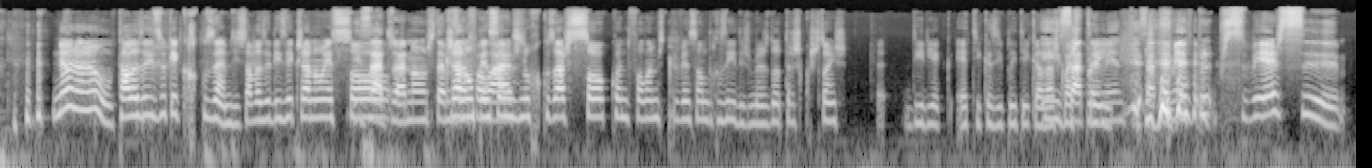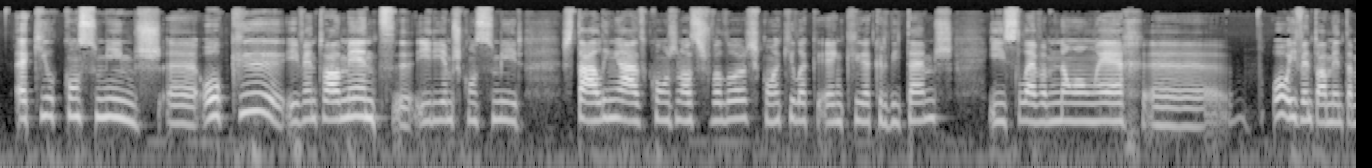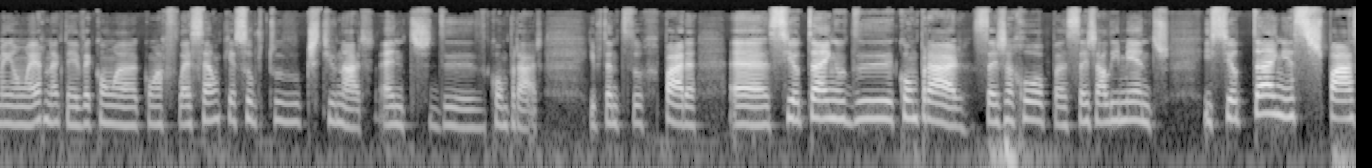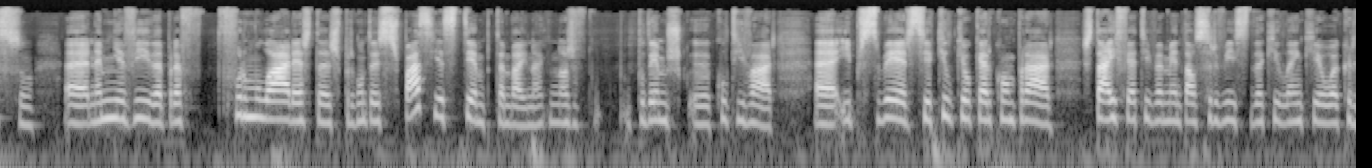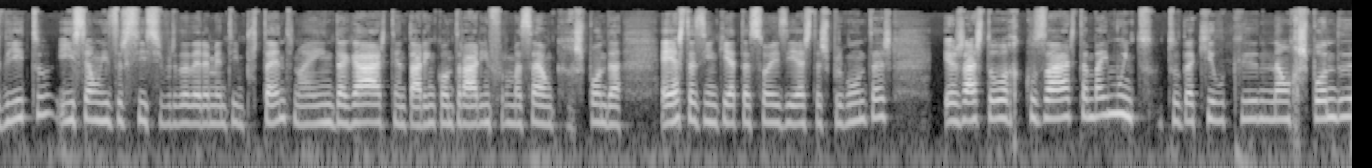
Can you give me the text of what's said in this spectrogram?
Não, não, não. Estavas a dizer o que é que recusamos e estavas a dizer que já não é só. Exato, já não estamos já não falar... pensamos no recusar só quando falamos de prevenção de resíduos, mas de outras questões, eh, diria que éticas e políticas, que vais por aí. Exatamente, exatamente. Per- Perceber se aquilo que consumimos eh, ou que eventualmente eh, iríamos consumir está alinhado com os nossos valores, com aquilo em que acreditamos, e isso leva-me não a um R. eh, ou eventualmente também a um R, né, que tem a ver com a, com a reflexão, que é sobretudo questionar antes de, de comprar. E portanto, repara, ah, se eu tenho de comprar, seja roupa, seja alimentos, e se eu tenho esse espaço ah, na minha vida para formular estas perguntas, esse espaço e esse tempo também, né, que nós podemos eh, cultivar eh, e perceber se aquilo que eu quero comprar está efetivamente ao serviço daquilo em que eu acredito, e isso é um exercício verdadeiramente importante, não é? Indagar, tentar encontrar informação que responda a estas inquietações e estas perguntas. Eu já estou a recusar também muito tudo aquilo que não responde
